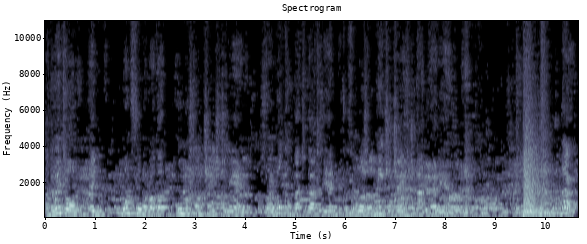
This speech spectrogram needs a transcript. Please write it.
And they went on in one form or other, almost unchanged to the end. So I will come back to that at the end because there was a major change at the very end. Now,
